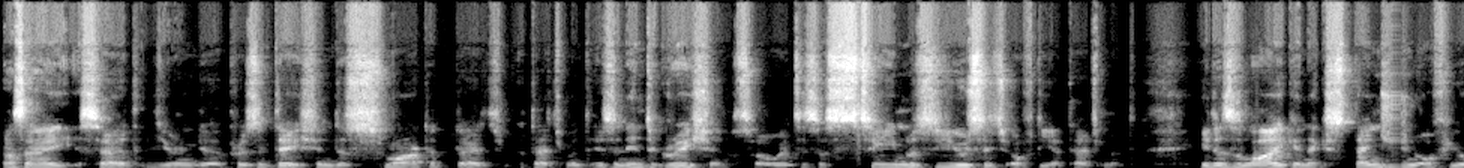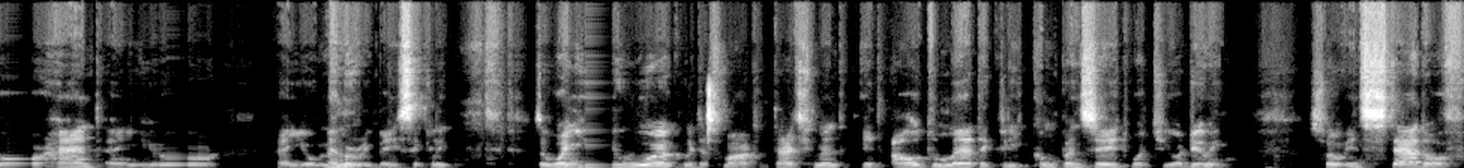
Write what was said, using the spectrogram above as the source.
as I said during the presentation, the smart attach attachment is an integration. So it is a seamless usage of the attachment. It is like an extension of your hand and your and your memory, basically. So when you work with a smart attachment, it automatically compensates what you are doing. So instead of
